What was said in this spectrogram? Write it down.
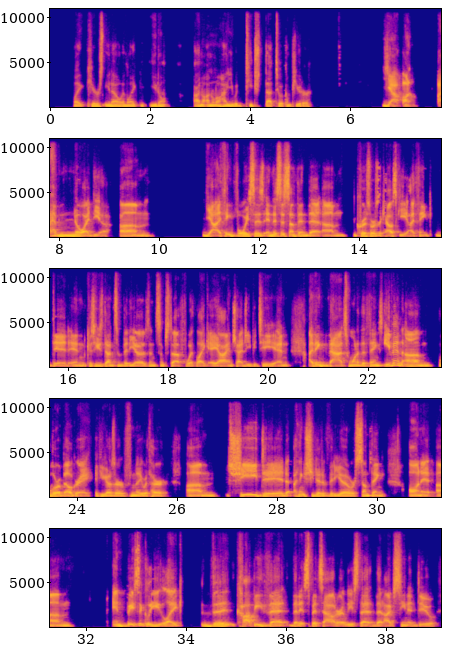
Like here's, you know, and like you don't, I don't, I don't know how you would teach that to a computer. Yeah, on, I have no idea. Um, yeah, I think voices, and this is something that um, Chris Orzechowski, I think, did, and because he's done some videos and some stuff with like AI and Chat GPT, and I think that's one of the things. Even um, Laura Belgray, if you guys are familiar with her, um, she did, I think she did a video or something on it, um, and basically like the copy that that it spits out, or at least that that I've seen it do,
